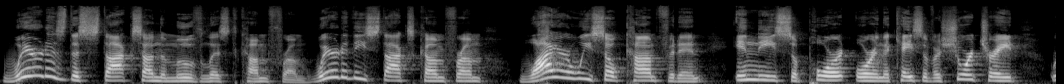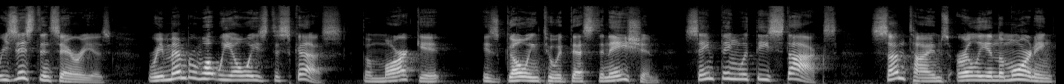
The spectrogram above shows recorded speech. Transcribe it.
Where does the stocks on the move list come from? Where do these stocks come from? Why are we so confident in these support or, in the case of a short trade, resistance areas? Remember what we always discuss the market is going to a destination. Same thing with these stocks. Sometimes early in the morning,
